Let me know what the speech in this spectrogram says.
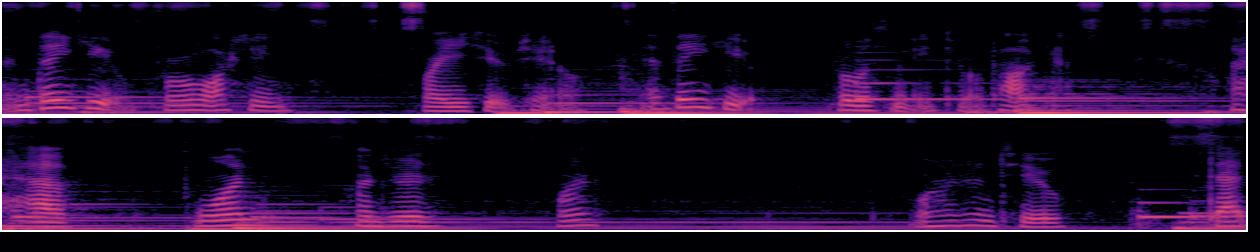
And thank you for watching my YouTube channel. And thank you for listening to my podcast. I have 100, one, 102 set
